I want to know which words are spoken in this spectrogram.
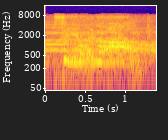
See you in the hall!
